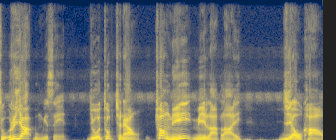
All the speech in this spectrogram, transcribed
สุริยะบุงวิเศษ YouTube Channel ช่องนี้มีหลากหลาย เยี่ยวข่าว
